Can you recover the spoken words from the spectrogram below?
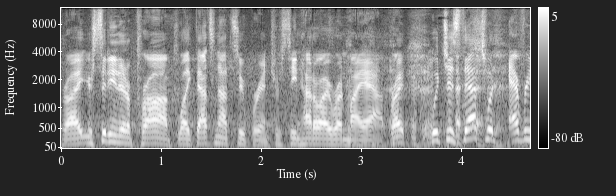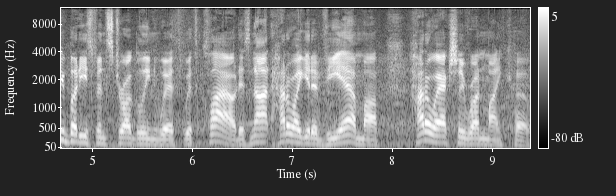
Right? You're sitting at a prompt, like that's not super interesting, how do I run my app, right? Which is, that's what everybody's been struggling with with cloud, is not how do I get a VM up, how do I actually run my code?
